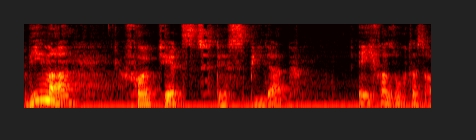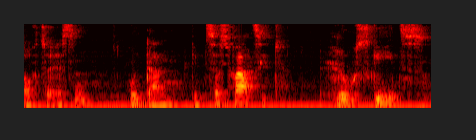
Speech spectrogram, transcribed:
Wie immer folgt jetzt der Speed-Up. Ich versuche das aufzuessen und dann gibt es das Fazit. Los geht's!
